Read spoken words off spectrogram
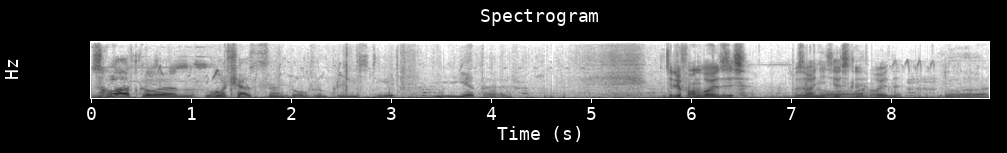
С гладкого. Вот сейчас сын должен привезти. И это, Телефон ловит здесь? Позвоните, Да. если ловит, да? да.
